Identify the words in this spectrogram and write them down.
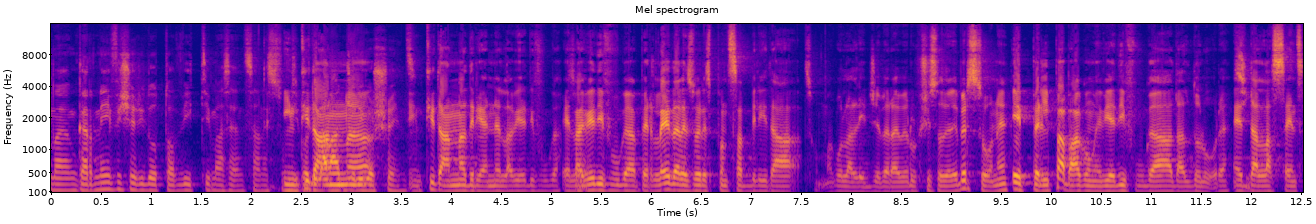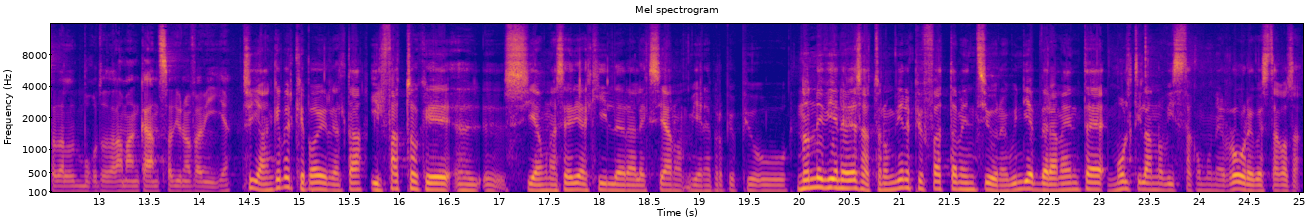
un carnefice ridotto a vittima senza nessun in tipo Titan, di coscienza. In Titan Adrienne è la via di fuga. È sì. la via di fuga per lei dalle sue responsabilità, insomma, con la legge per aver ucciso delle persone, e per il papà come via di fuga dal dolore sì. e dall'assenza, dal vuoto, dalla mancanza di una famiglia. Sì, anche perché poi in realtà il fatto che eh, eh sia una serial killer alexiano viene proprio più... Non ne viene, esatto, non viene più fatta menzione, quindi è veramente... Molti l'hanno vista come un errore questa cosa,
